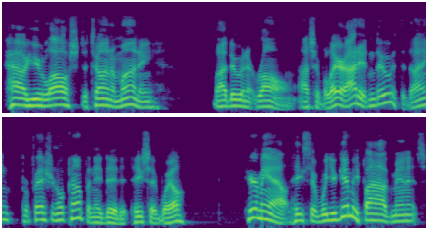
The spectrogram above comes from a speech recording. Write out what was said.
how you lost a ton of money by doing it wrong? I said, Well, Larry, I didn't do it. The dang professional company did it. He said, Well, hear me out. He said, Will you give me five minutes?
